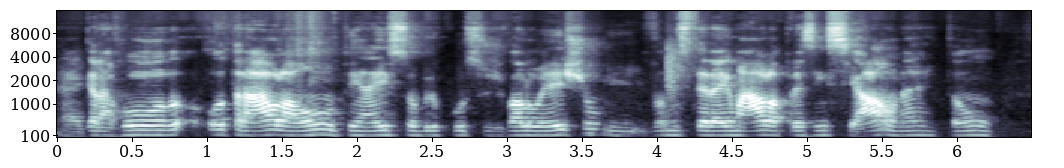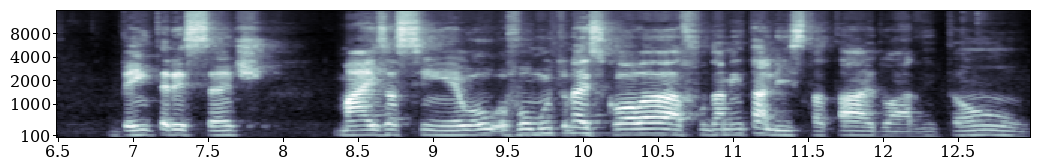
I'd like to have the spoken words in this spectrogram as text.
é, gravou outra aula ontem aí sobre o curso de valuation e vamos ter aí uma aula presencial, né? Então, bem interessante. Mas, assim, eu, eu vou muito na escola fundamentalista, tá, Eduardo? Então,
